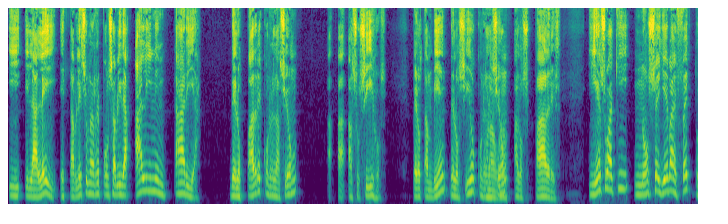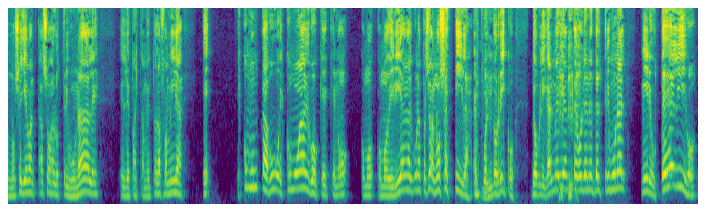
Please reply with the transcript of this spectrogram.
y, y la ley establece una responsabilidad alimentaria de los padres con relación a, a- a sus hijos, pero también de los hijos con relación a los padres. Y eso aquí no se lleva a efecto, no se llevan casos a los tribunales, el Departamento de la Familia. Es, como un tabú, es como algo que, que no, como, como dirían algunas personas, no se estila en Puerto. Rico de obligar mediante órdenes del tribunal. Mire, usted es el hijo,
